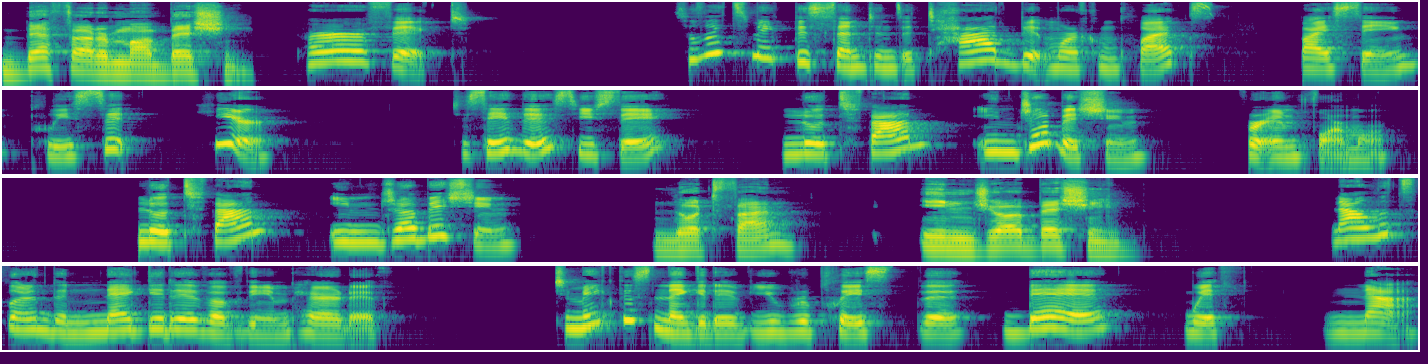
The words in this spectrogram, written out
بفرما بشین. Perfect. So let's make this sentence a tad bit more complex by saying, please sit here. To say this, you say, لطفاً اینجا بشین for informal. لطفاً اینجا بشین. لطفاً اینجا بشین. Now let's learn the negative of the imperative. To make this negative, you replace the be with na.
